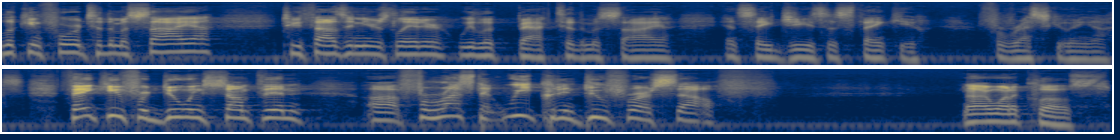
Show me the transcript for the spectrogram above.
Looking forward to the Messiah. 2,000 years later, we look back to the Messiah and say, Jesus, thank you for rescuing us. Thank you for doing something uh, for us that we couldn't do for ourselves. Now I want to close.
